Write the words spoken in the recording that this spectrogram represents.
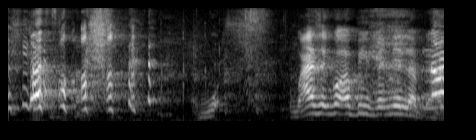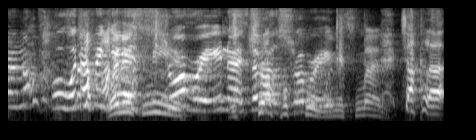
That's what. Why has it got to be vanilla? No, man? not Well, oh, what do you think When it's me, strawberry? it's, no, it's it's not tropical strawberry. when it's man. chocolate.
